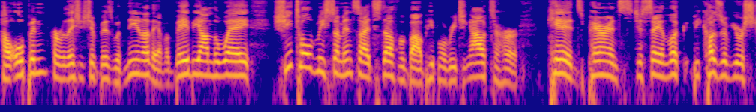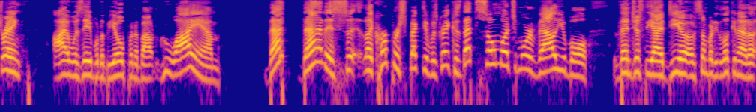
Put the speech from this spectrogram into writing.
how open her relationship is with Nina. They have a baby on the way. She told me some inside stuff about people reaching out to her, kids, parents, just saying, look, because of your strength, I was able to be open about who I am. That, that is like her perspective was great because that's so much more valuable than just the idea of somebody looking at a,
